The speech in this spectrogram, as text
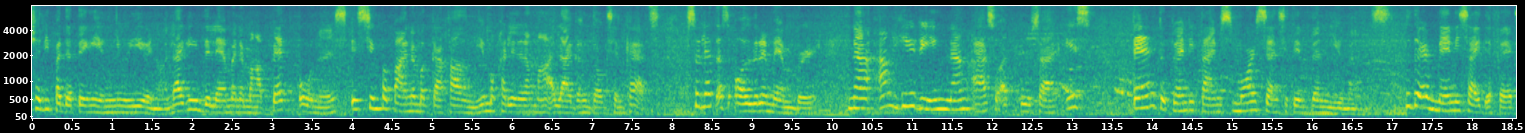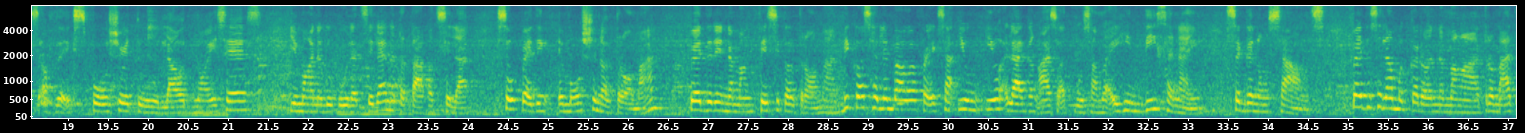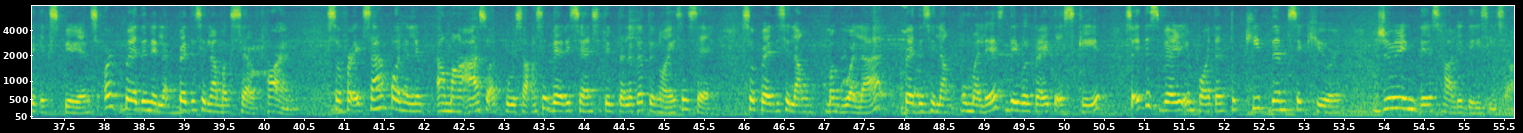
usually padating yung New Year, no? Laging dilemma ng mga pet owners is yung paano magkakalm yung mga mga alagang dogs and cats. So let us all remember na ang hearing ng aso at pusa is 10 to 20 times more sensitive than humans. Are many side effects of the exposure to loud noises. Yung mga nagugulat sila, natatakot sila. So pwedeng emotional trauma, pwede rin namang physical trauma. Because halimbawa, for example, yung, yung alagang aso at pusa mo ay hindi sanay sa ganong sounds. Pwede silang magkaroon ng mga traumatic experience or pwede, nila, pwede silang mag-self-harm. So for example, ang mga aso at pusa kasi very sensitive talaga to noises eh. So pwede silang magwala, pwede silang umalis, they will try to escape. So it is very important to keep them secure during this holiday season.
